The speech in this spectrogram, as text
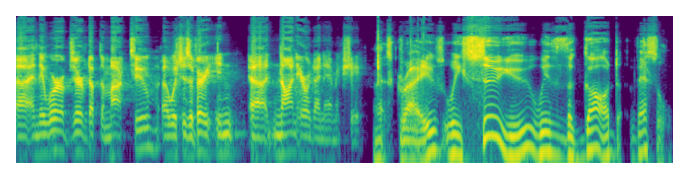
uh, and they were observed up to Mach 2, uh, which is a very in, uh, non-aerodynamic shape. that's Graves. We sue you with the God vessel.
